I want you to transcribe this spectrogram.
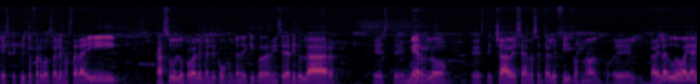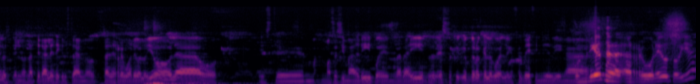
este, Christopher González va a estar ahí. Cazulo probablemente como capitán de equipo también sería titular. Este, Merlo, este, Chávez sean los centrales fijos, ¿no? Eh, tal vez la duda vaya en los, en los laterales de Cristal, ¿no? Tal vez Reboreo Loyola o este, no sé si Madrid puede entrar ahí. Entonces, eso que- yo creo que lo, le falta definir bien a... ¿Pondrías a, a Reboreo todavía?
